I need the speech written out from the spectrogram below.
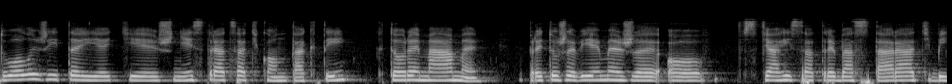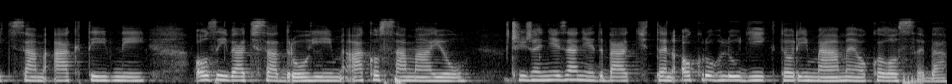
Dôležité je tiež nestrácať kontakty, ktoré máme, pretože vieme, že o vzťahy sa treba starať, byť sám aktívny, ozývať sa druhým, ako sa majú. Čiže nezanedbať ten okruh ľudí, ktorý máme okolo seba.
